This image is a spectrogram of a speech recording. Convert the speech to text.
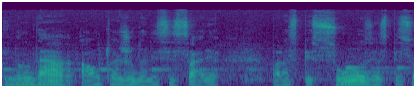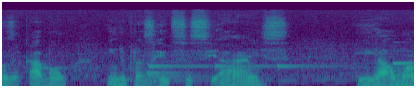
e não dá a autoajuda necessária para as pessoas e as pessoas acabam indo para as redes sociais e há uma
